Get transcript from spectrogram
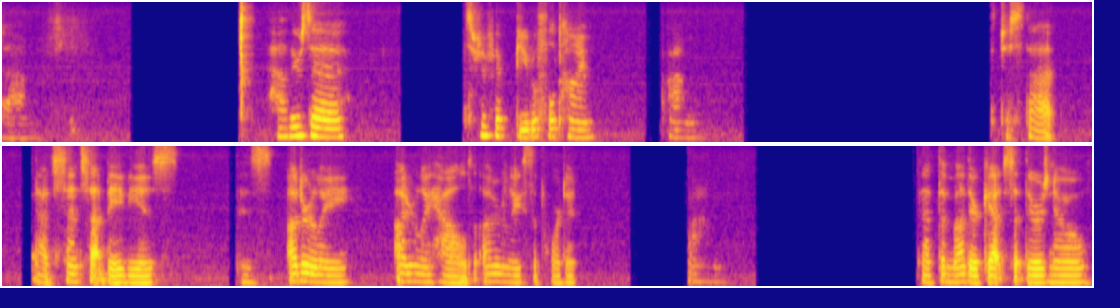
um, how there's a sort of a beautiful time. Um, just that that sense that baby is is utterly utterly held, utterly supported. Um, that the mother gets that there is no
